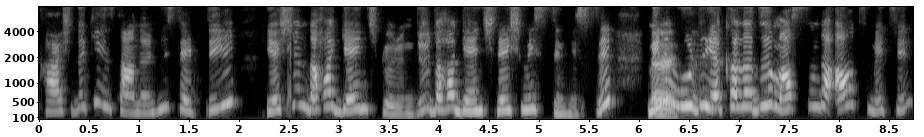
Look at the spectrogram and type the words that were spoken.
Karşıdaki insanların hissettiği yaşın daha genç göründüğü, daha gençleşmişsin hissi. Benim evet. burada yakaladığım aslında alt metin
